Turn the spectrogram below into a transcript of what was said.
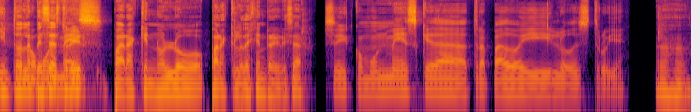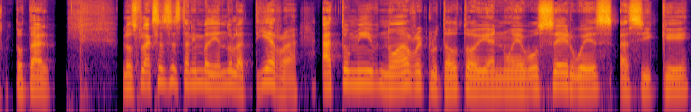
y entonces como empieza a destruir mes. para que no lo, para que lo dejen regresar. sí, como un mes queda atrapado ahí y lo destruye. Ajá. Total. Los Flaxans están invadiendo la Tierra. Atomy no ha reclutado todavía nuevos héroes, así que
